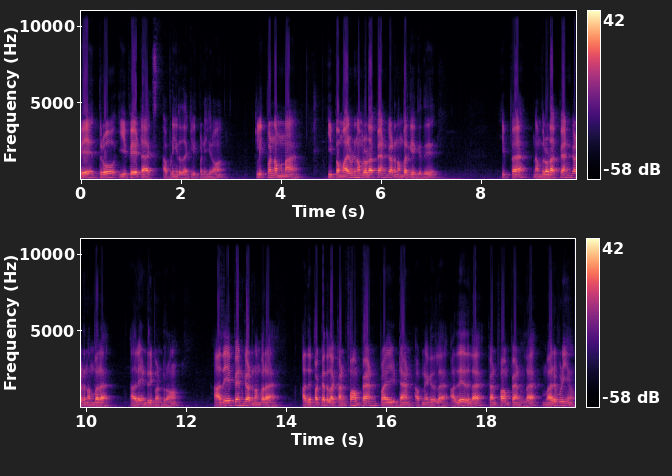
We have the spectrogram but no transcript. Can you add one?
pay through epay tax அப்படிங்கிறத கிளிக் பண்ணிக்கிறோம். கிளிக் பண்ணோம்னா இப்போ மறுபடியும் நம்மளோட பேன் கார்டு நம்பர் கேட்குது இப்போ நம்மளோட பேன் கார்டு நம்பரை அதில் என்ட்ரி பண்ணுறோம் அதே பேன் கார்டு நம்பரை அது பக்கத்தில் கன்ஃபார்ம் பேன் பை டேன் அப்படிங்கிறதுல அதே இதில் கன்ஃபார்ம் பேனில் மறுபடியும்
